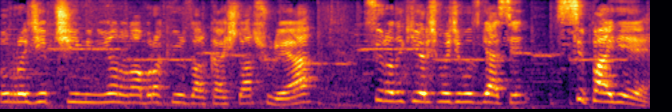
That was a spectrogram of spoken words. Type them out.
Recepçiğimin yanına bırakıyoruz arkadaşlar şuraya. Sıradaki yarışmacımız gelsin. Spidey.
